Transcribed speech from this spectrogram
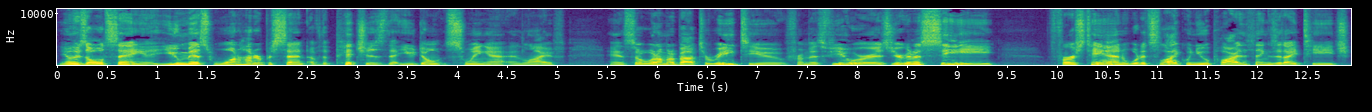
You know, there's old saying, you miss 100% of the pitches that you don't swing at in life. And so, what I'm about to read to you from this viewer is you're going to see firsthand what it's like when you apply the things that I teach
